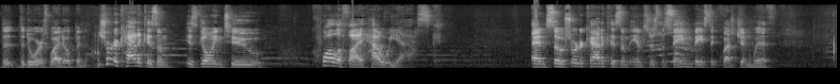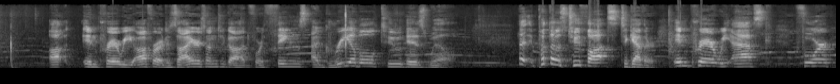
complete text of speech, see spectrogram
the, the doors wide open. Shorter Catechism is going to qualify how we ask. And so, Shorter Catechism answers the same basic question with uh, In prayer, we offer our desires unto God for things agreeable to his will. Put those two thoughts together. In prayer, we ask for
